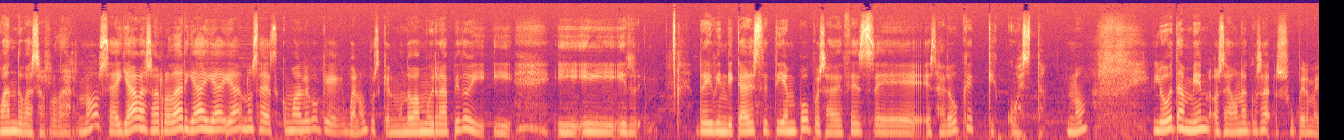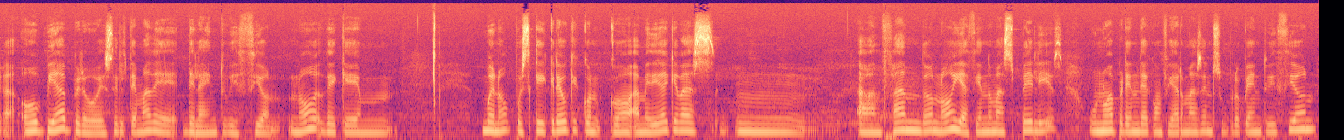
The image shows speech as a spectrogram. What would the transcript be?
¿cuándo vas a rodar? ¿no? O sea, ya vas a rodar, ya, ya, ya, no sabes, como algo que, bueno, pues que el mundo va muy rápido y, y, y- reivindicar este tiempo, pues a veces eh, es algo que, que cuesta, ¿no? Y luego también, o sea, una cosa súper mega obvia, pero es el tema de, de la intuición, ¿no? De que... mm, bueno, pues que creo que con, con- a medida que vas mm, avanzando ¿no? y haciendo más pelis, uno aprende a confiar más en su propia intuición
